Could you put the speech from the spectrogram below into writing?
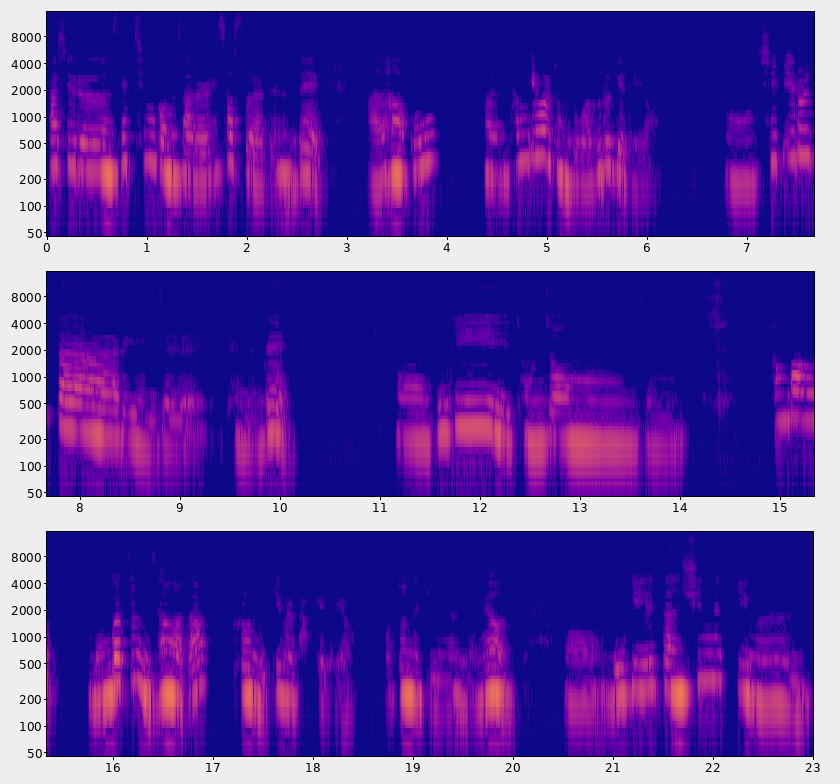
사실은 새침 검사를 했었어야 되는데, 안 하고 한 3개월 정도가 흐르게 돼요. 어, 11월 달이 이제 됐는데, 어, 목이 점점 좀 평범, 뭔가 좀 이상하다? 그런 느낌을 받게 돼요. 어떤 느낌이었냐면, 어, 목이 일단 쉰 느낌은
